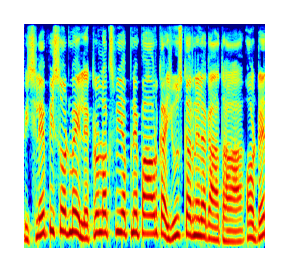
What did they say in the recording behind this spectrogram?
पिछले एपिसोड में इलेक्ट्रोलक्स भी अपने पावर का यूज़ करने लगा था और डेथ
